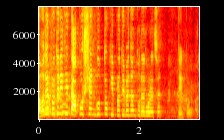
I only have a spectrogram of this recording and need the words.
আমাদের প্রতিনিধি তাপস সেনগুপ্ত কি প্রতিবেদন তুলে ধরেছেন? দেখব এবার।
